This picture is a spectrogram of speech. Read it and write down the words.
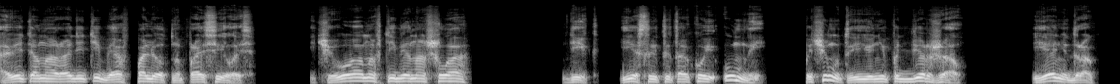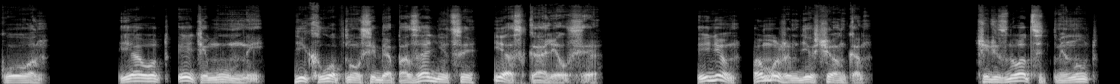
а ведь она ради тебя в полет напросилась. И чего она в тебе нашла? Дик, если ты такой умный, почему ты ее не поддержал? Я не дракон. Я вот этим умный. Дик хлопнул себя по заднице и оскалился. Идем, поможем девчонкам. Через 20 минут,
